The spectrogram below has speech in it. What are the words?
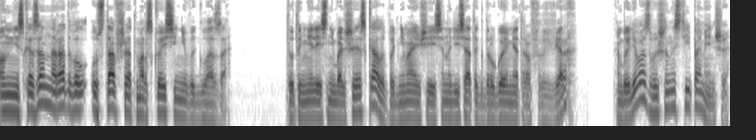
он несказанно радовал уставшие от морской синевы глаза. Тут имелись небольшие скалы, поднимающиеся на десяток другой метров вверх, были возвышенности и поменьше.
